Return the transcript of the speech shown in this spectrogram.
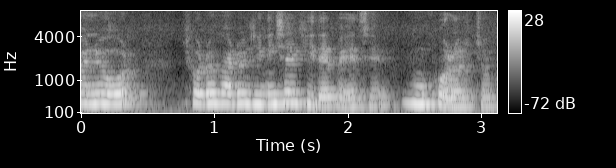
মানে ওর ছোটোখাটো জিনিসের খিদে পেয়েছে, মুখরোচক।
